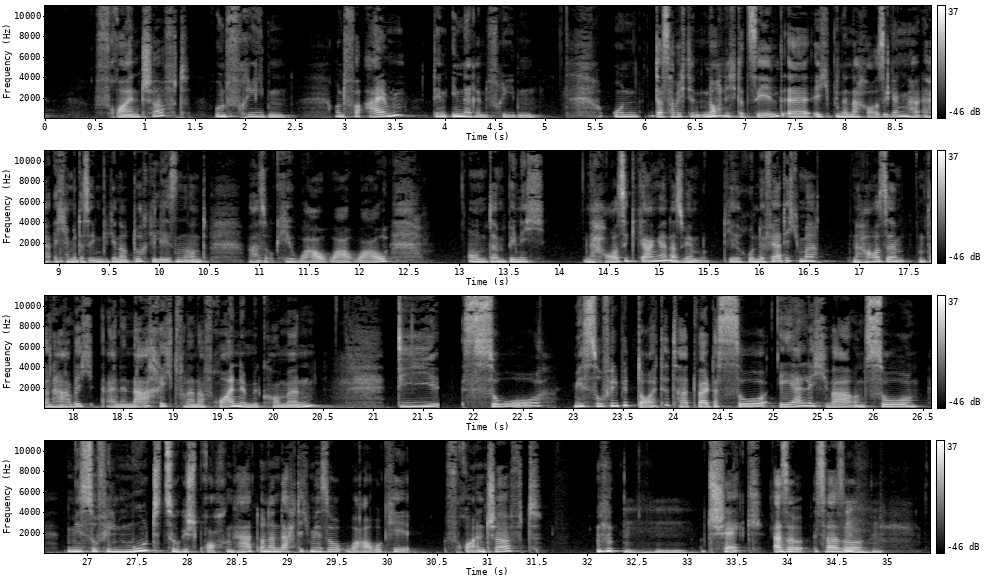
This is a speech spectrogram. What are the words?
Freundschaft und Frieden. Und vor allem den inneren Frieden. Und das habe ich dir noch nicht erzählt. Äh, Ich bin dann nach Hause gegangen, ich habe mir das irgendwie genau durchgelesen und war so, okay, wow, wow, wow. Und dann bin ich nach Hause gegangen, also wir haben die Runde fertig gemacht, nach Hause und dann habe ich eine Nachricht von einer Freundin bekommen, die so mir so viel bedeutet hat, weil das so ehrlich war und so mir so viel Mut zugesprochen hat. Und dann dachte ich mir so, wow, okay, Freundschaft, check. Also es war so,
